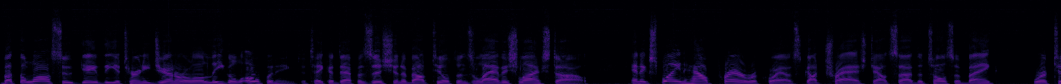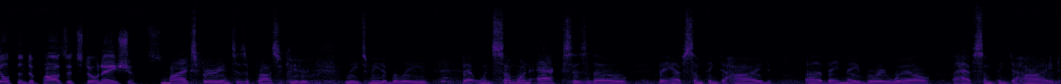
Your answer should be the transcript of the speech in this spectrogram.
But the lawsuit gave the Attorney General a legal opening to take a deposition about Tilton's lavish lifestyle and explain how prayer requests got trashed outside the Tulsa Bank where Tilton deposits donations. My experience as a prosecutor leads me to believe that when someone acts as though they have something to hide, uh, they may very well have something to hide.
